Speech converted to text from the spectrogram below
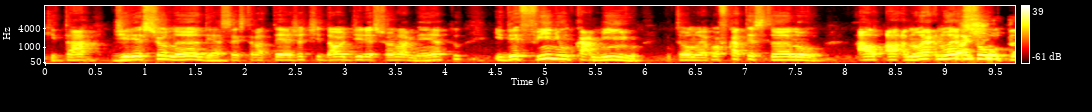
que está direcionando, e essa estratégia te dá o direcionamento e define um caminho. Então não é para ficar testando. A, a, não é, não é solto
